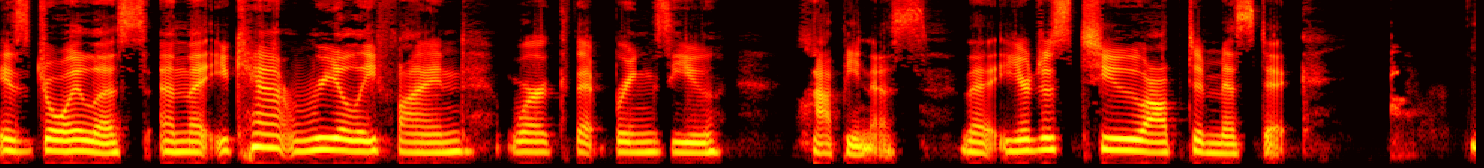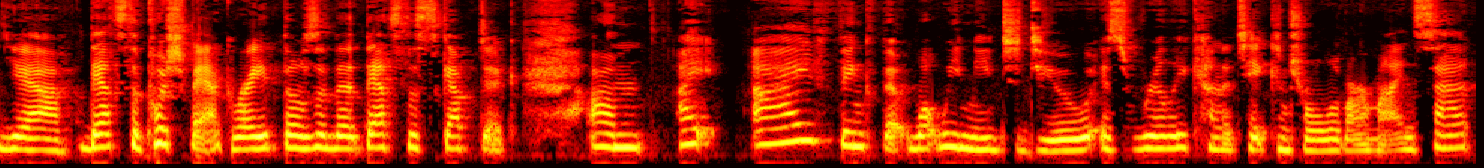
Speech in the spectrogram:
is joyless and that you can't really find work that brings you happiness? That you're just too optimistic? Yeah, that's the pushback, right? Those are the that's the skeptic. Um, I I think that what we need to do is really kind of take control of our mindset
